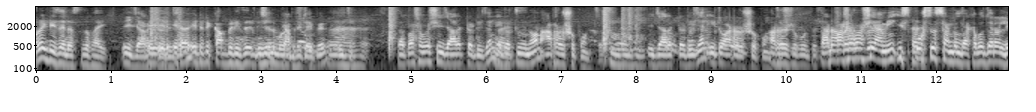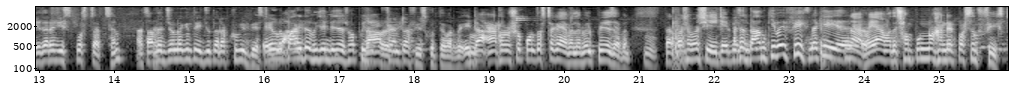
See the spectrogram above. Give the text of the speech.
অনেক ডিজাইন আছে তো ভাই। এই যে এটা এটা কাবলি ডিজাইন ডিজাইন মডেল টাইপের। তার পাশাপাশি এই যে আরেকটা ডিজাইন এটা টু ইন আঠারোশো পঞ্চাশ। এই যে আরেকটা ডিজাইন এটা আঠারোশো পঞ্চাশ। তার পাশাপাশি আমি স্পোর্টস এর স্যান্ডেল দেখাবো যারা লেদারের স্পোর্টস চাচ্ছেন আচ্ছা। তাদের জন্য কিন্তু এই জুতাটা খুবই বেস্ট এগুলো পানিতে ভিজেন ডিজাইন সবকিছু রাফ এন্ড টাফ ইউজ করতে পারবে। এটা আঠারোশো পঞ্চাশ টাকা অ্যাভেলেবেল পেয়ে যাবেন। তার পাশাপাশি এই টাইপের আচ্ছা দাম কি ভাই ফিক্স নাকি না ভাইয়া আমাদের সম্পূর্ণ হান্ড্রেড পার্সেন্ট ফিক্সড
